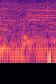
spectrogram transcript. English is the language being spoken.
happy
